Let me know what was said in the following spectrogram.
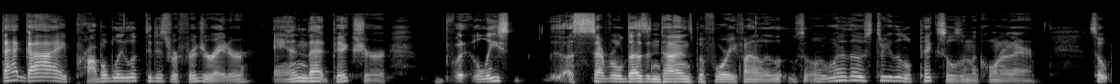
that guy probably looked at his refrigerator and that picture at least uh, several dozen times before he finally looked. What are those three little pixels in the corner there? So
